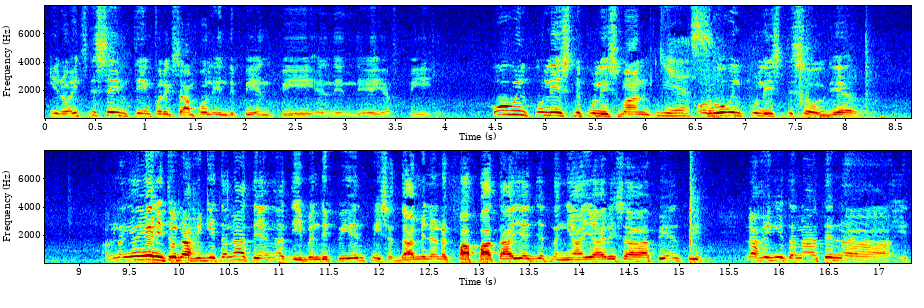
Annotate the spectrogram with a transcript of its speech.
you know, it's the same thing, for example, in the PNP and in the AFP. Who will police the policeman? Yes. Or who will police the soldier? Ang nangyayari ito, nakikita natin, at even the PNP, sa dami na nagpapatayan dyan, nangyayari sa PNP, nakikita natin na it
